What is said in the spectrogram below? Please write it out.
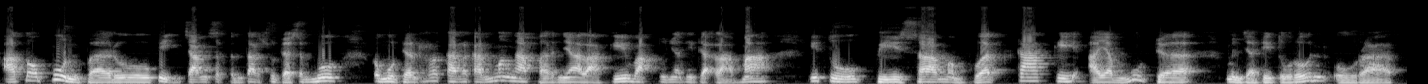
ataupun baru pincang sebentar sudah sembuh, kemudian rekan-rekan mengabarnya lagi, waktunya tidak lama, itu bisa membuat kaki ayam muda menjadi turun urat.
